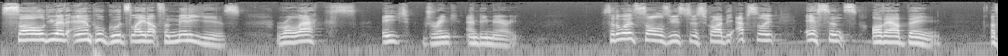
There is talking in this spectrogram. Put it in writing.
Soul, you have ample goods laid up for many years. Relax, eat, drink, and be merry. So the word soul is used to describe the absolute essence of our being, of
